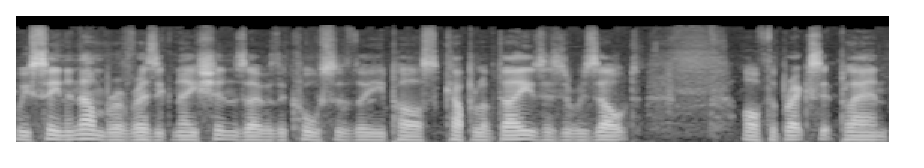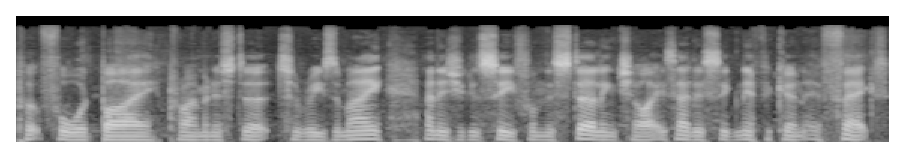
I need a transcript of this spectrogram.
We've seen a number of resignations over the course of the past couple of days as a result of the Brexit plan put forward by Prime Minister Theresa May. And as you can see from the sterling chart, it's had a significant effect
